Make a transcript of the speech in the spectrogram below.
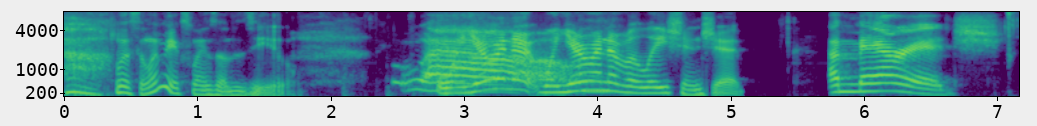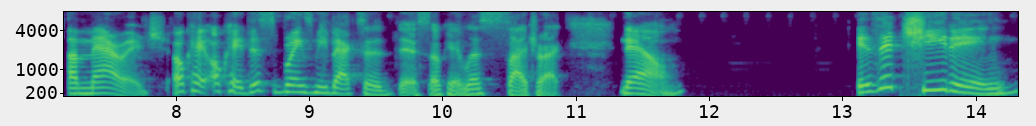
listen let me explain something to you when you're in a when you're in a relationship. A marriage. a marriage. Okay okay this brings me back to this. Okay let's sidetrack. Now is it cheating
